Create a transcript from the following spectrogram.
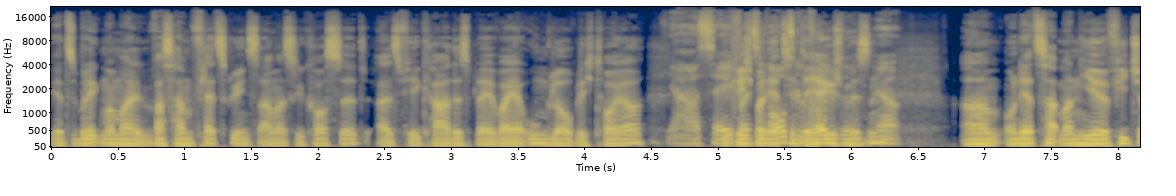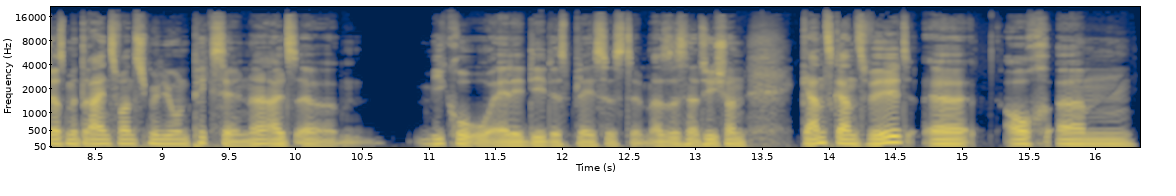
jetzt überlegt man mal, was haben Flatscreens damals gekostet? Als 4K-Display war ja unglaublich teuer. Ja, safe. Die kriegt man jetzt hinterhergeschmissen. Ja. Ähm, und jetzt hat man hier Features mit 23 Millionen Pixeln, ne, als äh, Micro-OLED-Display-System. Also das ist natürlich schon ganz, ganz wild. Äh, auch ähm,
